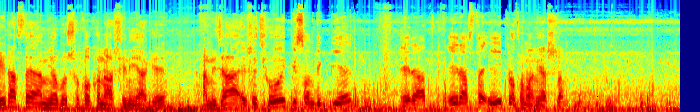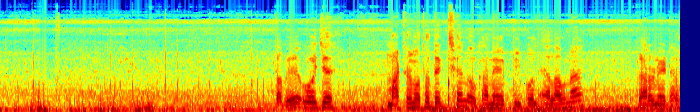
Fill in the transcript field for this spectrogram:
এই রাস্তায় আমি অবশ্য কখনো আসিনি আগে। আমি যা এসেছি ওই পিছন দিক দিয়ে, এই রাত, এই রাস্তা এই প্রথম আমি আসলাম। তবে ওই যে মাঠের মতো দেখছেন, ওখানে পিপল অ্যালাউ না, কারণ এটা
